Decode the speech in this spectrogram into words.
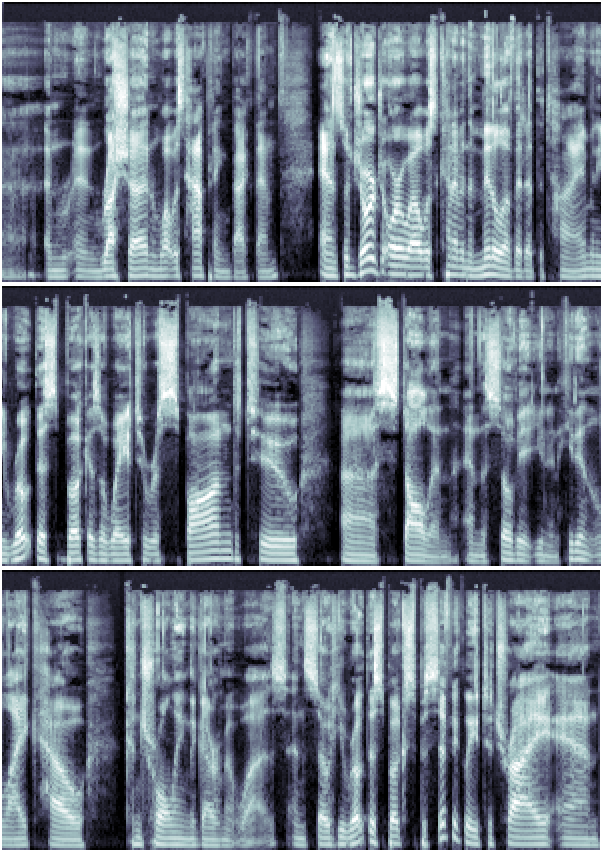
uh, and and Russia and what was happening back then. And so George Orwell was kind of in the middle of it at the time, and he wrote this book as a way to respond to uh, Stalin and the Soviet Union. He didn't like how controlling the government was, and so he wrote this book specifically to try and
